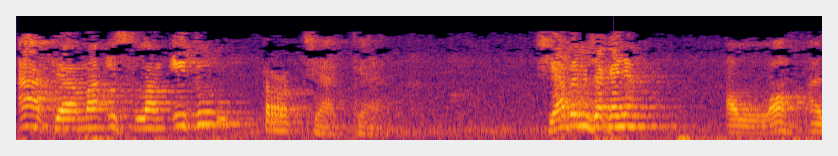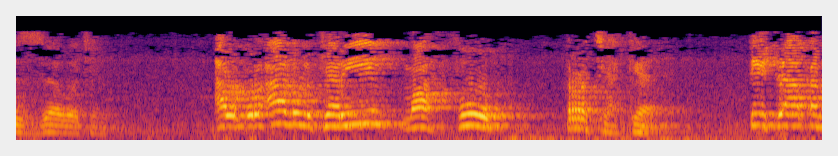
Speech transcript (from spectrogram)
agama Islam itu terjaga. Siapa yang menjaganya? Allah Azza wa Jalla. Al-Quranul Karim mahfud terjaga. Tidak akan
